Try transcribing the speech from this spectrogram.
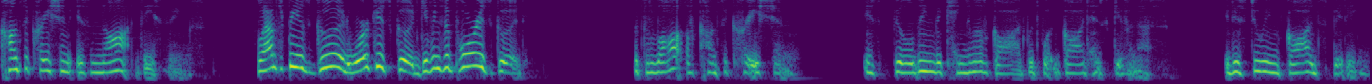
Consecration is not these things. Philanthropy is good, work is good, giving to the poor is good. But the law of consecration is building the kingdom of God with what God has given us. It is doing God's bidding.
